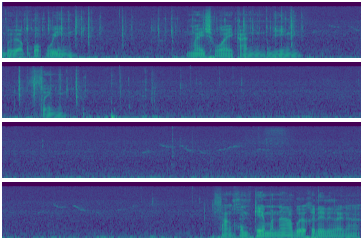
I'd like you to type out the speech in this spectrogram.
เบื่อพวกวิ่ง ไม่ช่วยกันยิง เซ็ง สังคมเกมมันน่าเบื่อขึ้นเรื่อยๆแล้วฮะ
